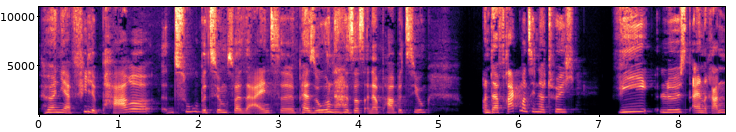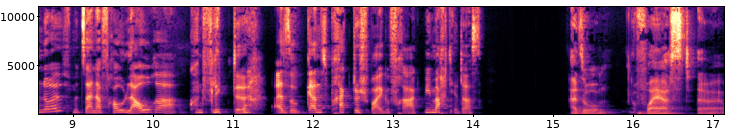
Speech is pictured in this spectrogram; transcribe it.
hören ja viele Paare zu, beziehungsweise Einzelpersonen, also aus einer Paarbeziehung. Und da fragt man sich natürlich, wie löst ein Randolph mit seiner Frau Laura Konflikte? Also ganz praktisch mal gefragt, wie macht ihr das? Also vorerst äh,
